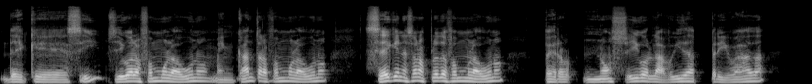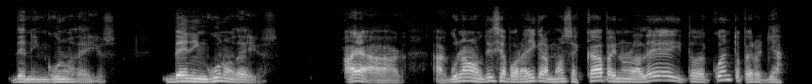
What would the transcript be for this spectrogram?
de que sí, sigo la Fórmula 1, me encanta la Fórmula 1, sé quiénes son los pilotos de Fórmula 1, pero no sigo la vida privada de ninguno de ellos. De ninguno de ellos. Hay alguna noticia por ahí que a lo mejor se escapa y no la lee y todo el cuento, pero ya.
